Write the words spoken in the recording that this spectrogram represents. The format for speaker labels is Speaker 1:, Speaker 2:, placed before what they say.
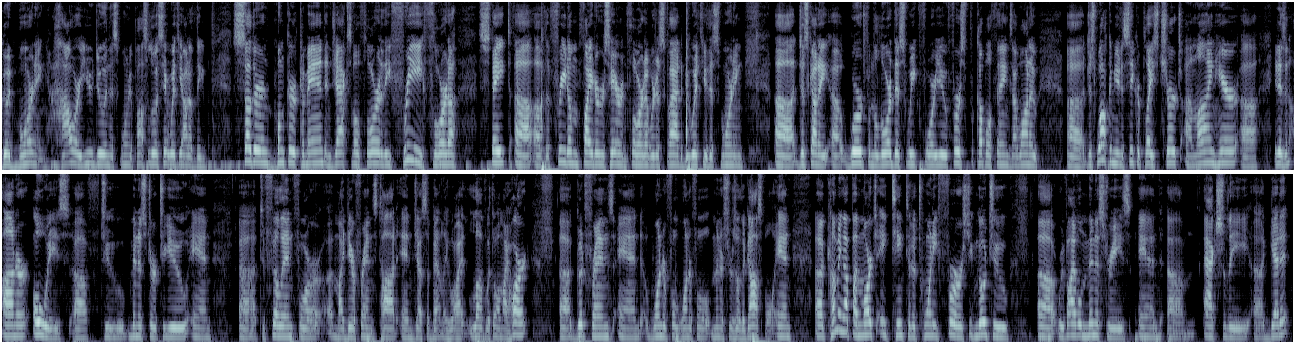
Speaker 1: Good morning. How are you doing this morning? Apostle Lewis here with you out of the Southern Bunker Command in Jacksonville, Florida, the free Florida state uh, of the freedom fighters here in Florida. We're just glad to be with you this morning. Uh, just got a, a, word from the Lord this week for you. First, a couple of things. I want to uh, just welcome you to Secret Place Church online here. Uh, it is an honor always uh, to minister to you and uh, to fill in for uh, my dear friends Todd and Jessa Bentley, who I love with all my heart. Uh, good friends and wonderful, wonderful ministers of the gospel. And uh, coming up on March 18th to the 21st, you can go to uh, Revival Ministries and um, actually uh, get it.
